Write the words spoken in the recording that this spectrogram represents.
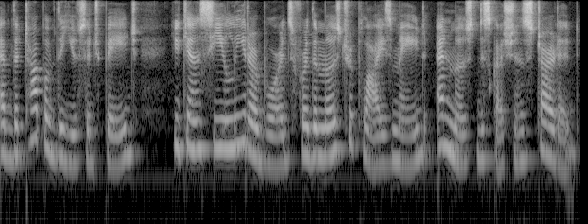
At the top of the usage page, you can see leaderboards for the most replies made and most discussions started.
